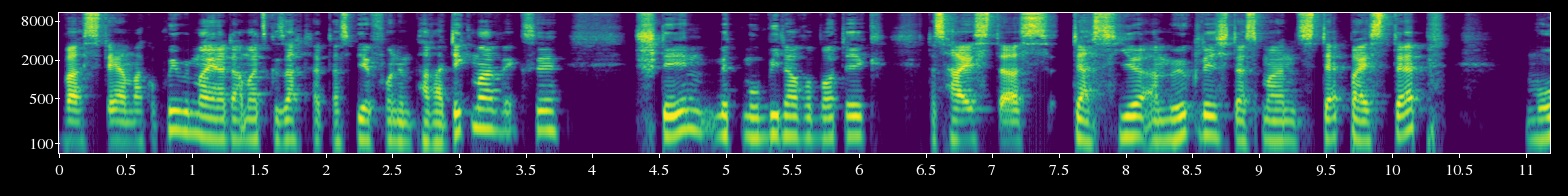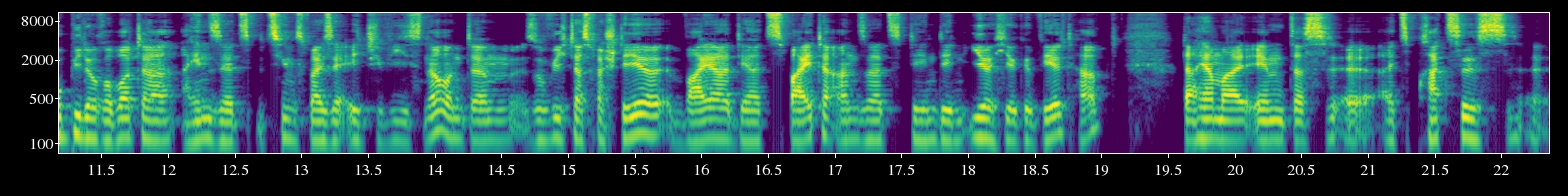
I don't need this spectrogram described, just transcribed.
was der Marco Prügelmeier damals gesagt hat, dass wir vor einem Paradigmawechsel stehen mit mobiler Robotik. Das heißt, dass das hier ermöglicht, dass man Step by Step mobile Roboter einsetzt, beziehungsweise AGVs. Ne? Und ähm, so wie ich das verstehe, war ja der zweite Ansatz, den, den ihr hier gewählt habt. Daher mal eben das äh, als Praxis äh,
